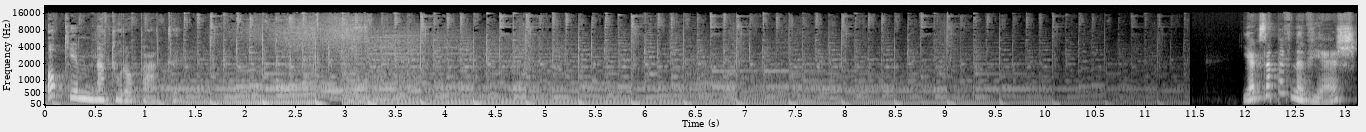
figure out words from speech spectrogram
Okiem Naturopaty. Jak zapewne wiesz,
